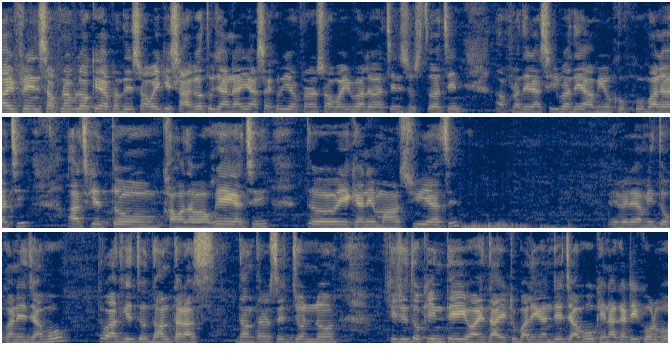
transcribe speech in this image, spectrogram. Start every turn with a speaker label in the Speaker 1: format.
Speaker 1: Hi friends Swapna ব্লকে আপনাদের সবাইকে স্বাগত জানাই। আশা করি আপনারা সবাই ভালো আছেন, সুস্থ আছেন। আপনাদের আশীর্বাদে আমিও খুব খুব ভালো আছি। আজকে তো খাওয়া দাওয়া হয়ে গেছে, তো এখানে মা শুয়ে আছে। এবারে আমি দোকানে যাব। তো আজকে তো ধানতারাস, ধানতারাসের জন্য কিছু তো কিনতেই হয়, তাই একটু বালিগঞ্জে যাব, কেনাকাটি করব।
